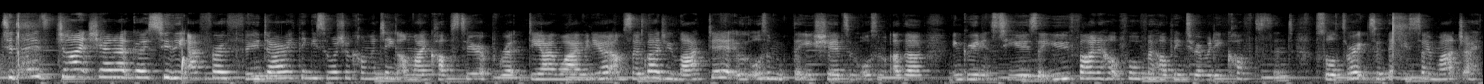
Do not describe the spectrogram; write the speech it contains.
Today's giant shout out goes to the Afro Food Diary. Thank you so much for commenting on my cough syrup DIY video. I'm so glad you liked it. It was awesome that you shared some awesome other ingredients to use that you find helpful for helping to remedy coughs and sore throats. So thank you so much. I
